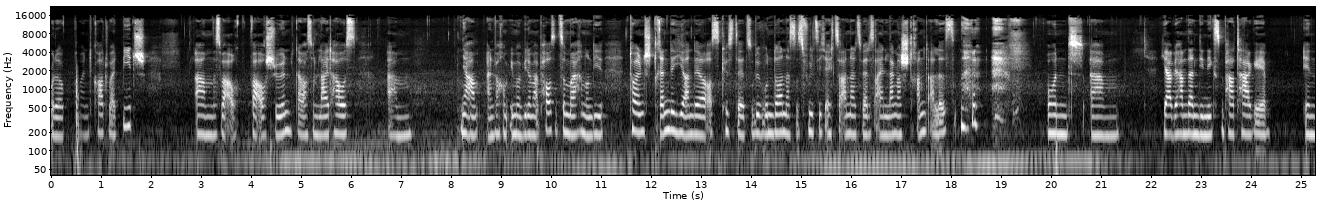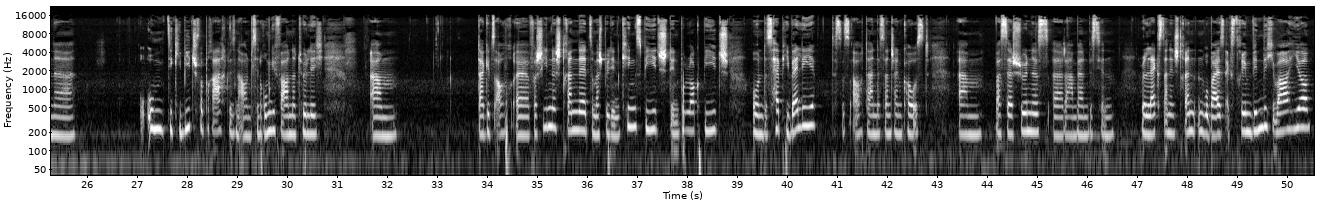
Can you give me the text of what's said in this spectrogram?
oder Point Cartwright Beach. Ähm, das war auch, war auch schön. Da war so ein Lighthouse. Ähm, ja, einfach um immer wieder mal Pause zu machen und die tollen Strände hier an der Ostküste zu bewundern. Das, das fühlt sich echt so an, als wäre das ein langer Strand alles. und ähm, ja, wir haben dann die nächsten paar Tage in äh, um Dicky Beach verbracht. Wir sind auch ein bisschen rumgefahren natürlich. Ähm, da gibt es auch äh, verschiedene Strände, zum Beispiel den Kings Beach, den Bullock Beach und das Happy Valley. Das ist auch da an der Sunshine Coast, ähm, was sehr schön ist. Äh, da haben wir ein bisschen relaxed an den Stränden, wobei es extrem windig war hier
